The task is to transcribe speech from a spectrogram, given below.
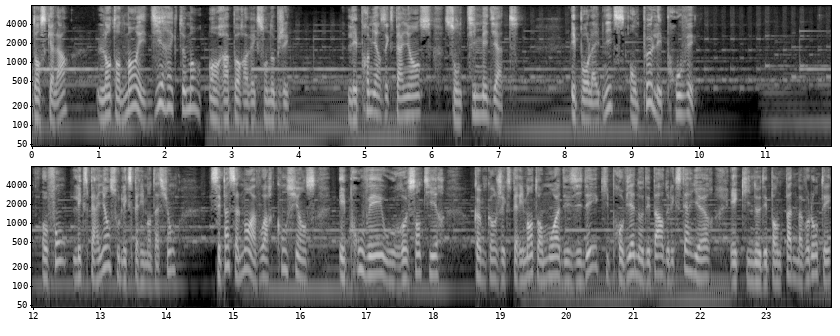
Dans ce cas-là, l'entendement est directement en rapport avec son objet. Les premières expériences sont immédiates. Et pour Leibniz, on peut les prouver. Au fond, l'expérience ou l'expérimentation, c'est pas seulement avoir conscience, éprouver ou ressentir, comme quand j'expérimente en moi des idées qui proviennent au départ de l'extérieur et qui ne dépendent pas de ma volonté,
